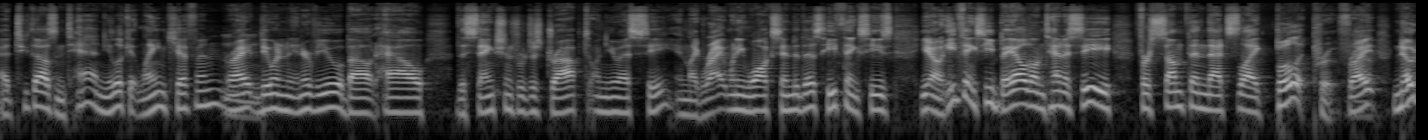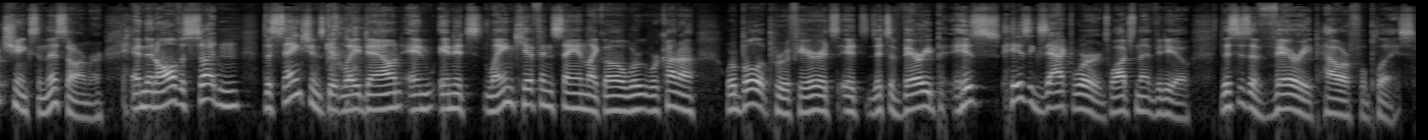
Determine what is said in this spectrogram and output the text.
at 2010, you look at Lane Kiffin, Mm-hmm. right, doing an interview about how the sanctions were just dropped on USC, and like right when he walks into this, he thinks he's, you know, he thinks he bailed on Tennessee for something that's like bulletproof, right? No chinks in this armor, and then all of a sudden the sanctions get laid down, and and it's Lane Kiffin saying like, oh, we're we're kind of we're bulletproof here. It's it's it's a very his his exact words watching that video. This is a very powerful place.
